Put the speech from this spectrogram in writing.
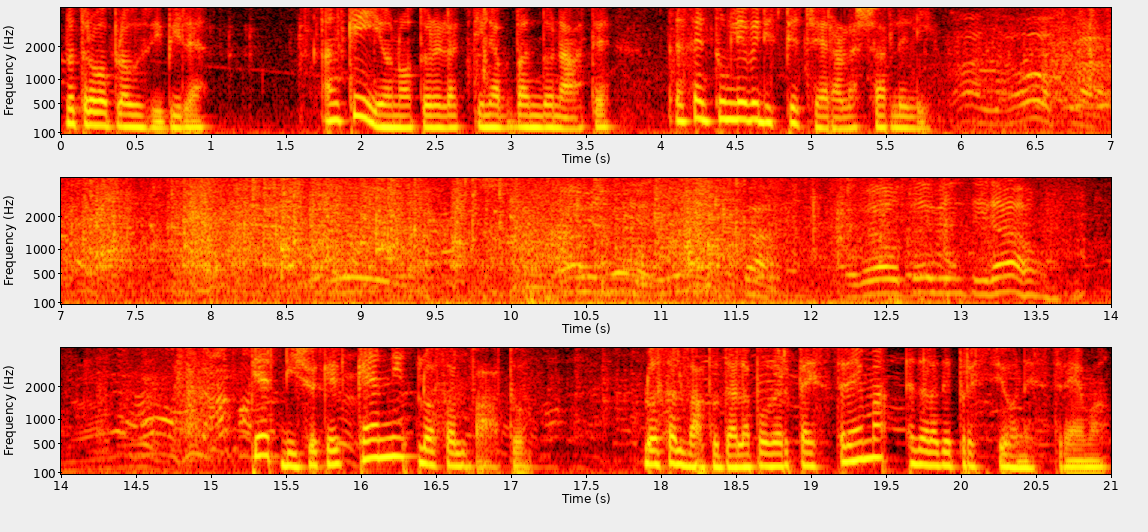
lo trovo plausibile. Anche io noto le lattine abbandonate e sento un lieve dispiacere a lasciarle lì. Pierre dice che il Kenny lo ha salvato. Lo ha salvato dalla povertà estrema e dalla depressione estrema.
